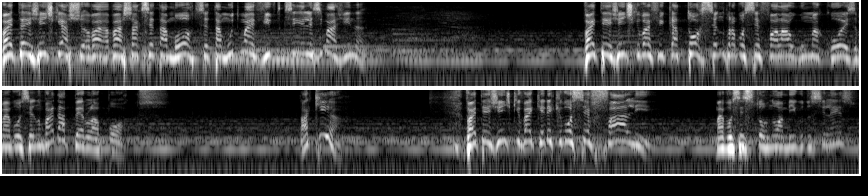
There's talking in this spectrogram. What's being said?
Vai ter gente que achou, vai achar que você está morto, você está muito mais vivo do que eles imaginam. Vai ter gente que vai ficar torcendo para você falar alguma coisa, mas você não vai dar pérola a porcos. Está aqui, ó. Vai ter gente que vai querer que você fale, mas você se tornou amigo do silêncio.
